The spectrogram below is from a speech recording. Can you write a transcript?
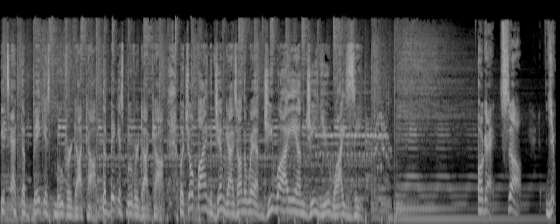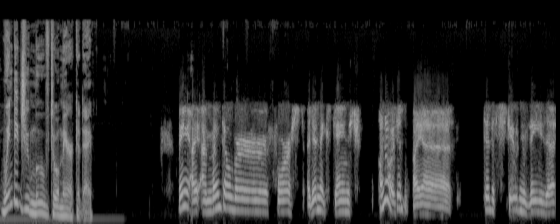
It's at thebiggestmover.com, thebiggestmover.com. But you'll find the gym guys on the web, G Y M G U Y Z. Okay, so you, when did you move to America, Dave? Me, I, I moved over first. I didn't exchange. Oh no, I didn't. I uh, did a student visa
